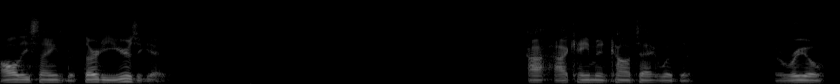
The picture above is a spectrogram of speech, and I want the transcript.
all these things. But 30 years ago, I, I came in contact with the a real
